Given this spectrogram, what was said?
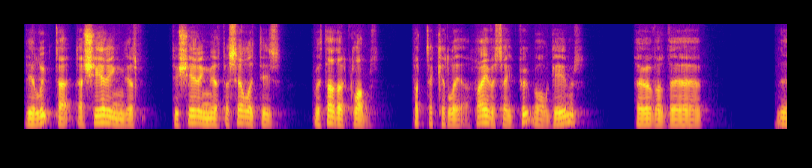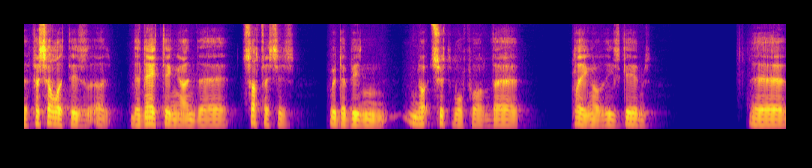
they looked at sharing their, to sharing their facilities with other clubs, particularly at five-a-side football games. However, the the facilities, uh, the netting and the surfaces would have been not suitable for the playing of these games. Uh,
